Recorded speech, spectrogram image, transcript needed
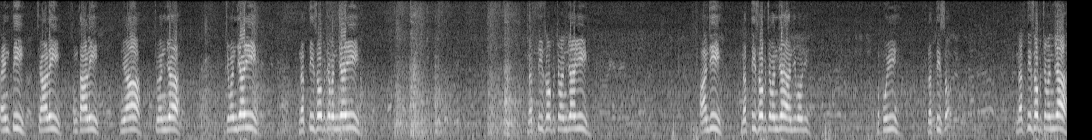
35 40 45 50 54 55 ਜੀ। 2955 ਜੀ 2955 ਜੀ ਹਾਂਜੀ 2955 ਹਾਂਜੀ ਬਾਊ ਜੀ ਪੱਪੂ ਜੀ 2900 2955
